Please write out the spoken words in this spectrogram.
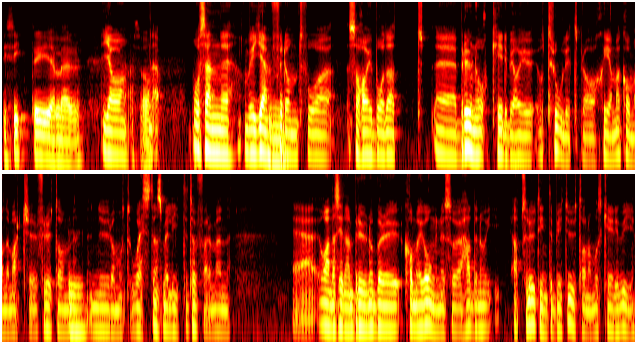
i city eller... Ja, Alltså, och sen eh, om vi jämför Mm. de två så har ju båda Bruno och KDB har ju otroligt bra schema kommande matcher förutom Mm. nu då mot Western som är lite tuffare men eh, å andra sidan Bruno börjar komma igång nu så jag hade nog absolut inte bytt ut honom hos KDB.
